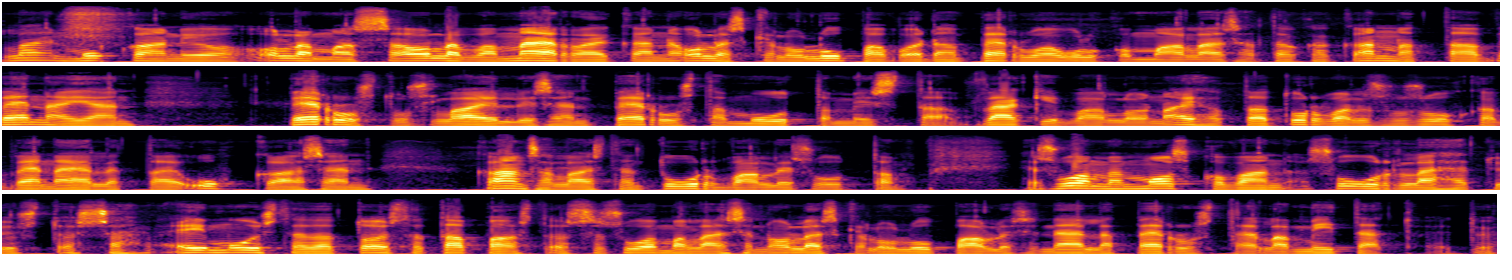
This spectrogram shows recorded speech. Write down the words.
Lain mukaan jo olemassa oleva määräaikainen oleskelulupa voidaan perua ulkomaalaiselta, joka kannattaa Venäjän perustuslaillisen perusta muuttamista väkivalloin aiheuttaa turvallisuusuhka Venäjälle tai uhkaa sen kansalaisten turvallisuutta. Ja Suomen Moskovan suurlähetystössä ei muisteta toista tapausta, jossa suomalaisen oleskelulupa olisi näillä perusteilla mitätöity.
